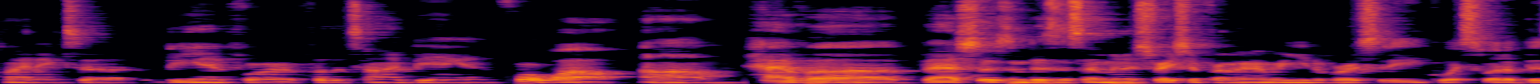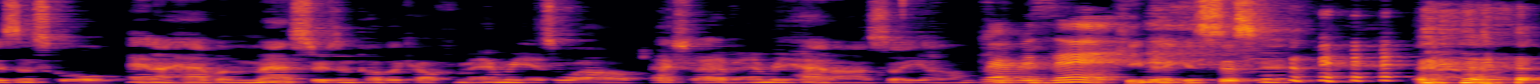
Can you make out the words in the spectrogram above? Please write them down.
planning to be in for, for the time being and for a while. Um, have a bachelor's in business administration from Emory University, Goizueta Business School. And I have a master's in public health from Emory as well. Actually, I have an Emory hat on, so you know, I'm keeping- Represent. keeping it consistent.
